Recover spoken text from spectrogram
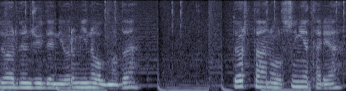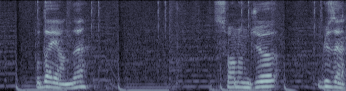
dördüncüyü deniyorum. Yine olmadı. 4 tane olsun yeter ya. Bu da yandı. Sonuncu güzel.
